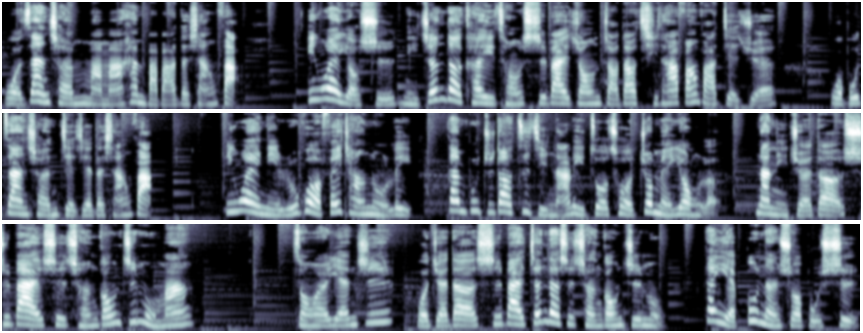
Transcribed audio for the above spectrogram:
我赞成妈妈和爸爸的想法，因为有时你真的可以从失败中找到其他方法解决。我不赞成姐姐的想法。因为你如果非常努力，但不知道自己哪里做错就没用了，那你觉得失败是成功之母吗？总而言之，我觉得失败真的是成功之母，但也不能说不是，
